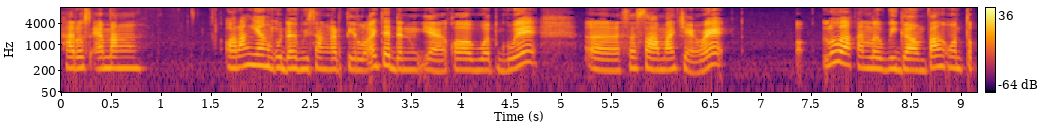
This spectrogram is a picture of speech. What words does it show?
harus emang orang yang udah bisa ngerti lu aja dan ya kalau buat gue eh, sesama cewek lu akan lebih gampang untuk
